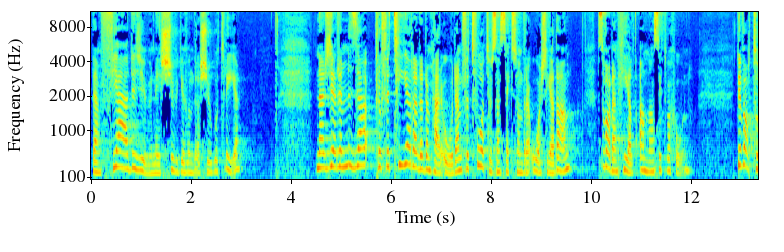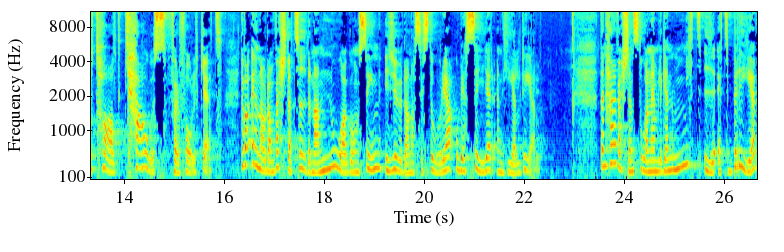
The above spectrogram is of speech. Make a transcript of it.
den 4 juni 2023. När Jeremia profeterade de här orden för 2600 år sedan så var det en helt annan situation. Det var totalt kaos för folket. Det var en av de värsta tiderna någonsin i judarnas historia och det säger en hel del. Den här versen står nämligen mitt i ett brev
